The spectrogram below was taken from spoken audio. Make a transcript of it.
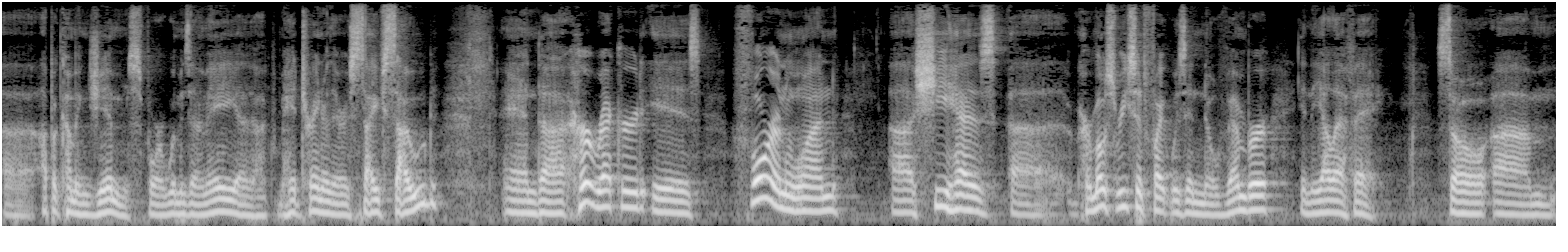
uh, up and coming gyms for women's MMA. Uh, head trainer there is Saif Saud. And uh, her record is four and one. Uh, she has, uh, her most recent fight was in November in the LFA. So, um,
